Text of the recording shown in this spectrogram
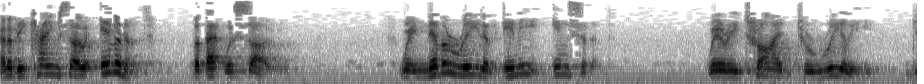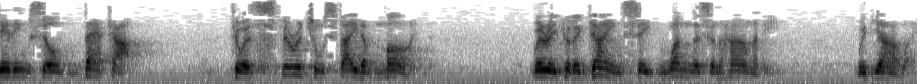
and it became so evident that that was so. We never read of any incident where he tried to really get himself back up to a spiritual state of mind where he could again seek oneness and harmony with Yahweh.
